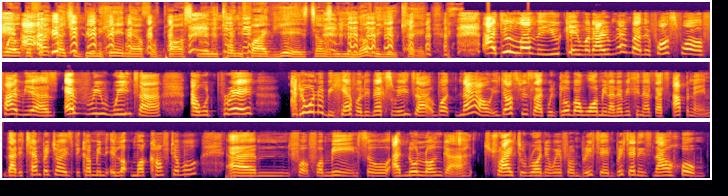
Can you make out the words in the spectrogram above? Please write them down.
well, the fact that you've been here now for past nearly 25 years tells me you love the UK. I do love the UK, but I remember the first four or five years, every winter, I would pray I don't want to be here for the next winter, but now it just feels like with global warming and everything else that's happening, that the temperature is becoming a lot more comfortable um, for for me. So I no longer try to run away from Britain. Britain is now home.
